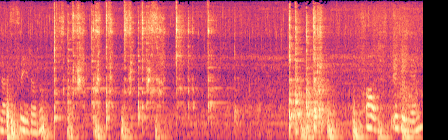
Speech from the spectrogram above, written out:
Biraz sıyıralım. Alt üst edelim.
